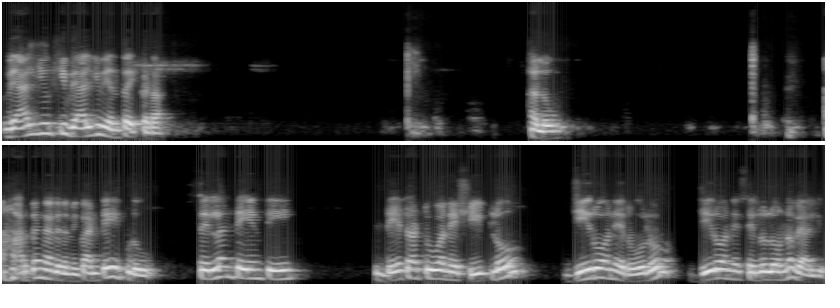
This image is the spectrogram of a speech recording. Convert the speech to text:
వాల్యూకి వాల్యూ ఎంత ఇక్కడ? హలో అర్థం కాలేదా మీకు? అంటే ఇప్పుడు సెల్ అంటే ఏంటి? డేటా టూ అనే షీట్లో జీరో అనే రోలో జీరో అనే సెల్లో ఉన్న వాల్యూ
